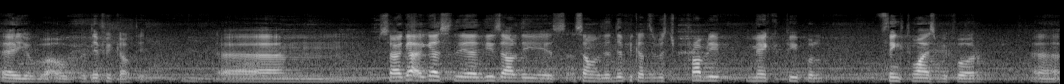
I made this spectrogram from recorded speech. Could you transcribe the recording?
area of, difficulty. Um, so I guess the, these are the some of the difficulties which probably make people think twice before uh,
